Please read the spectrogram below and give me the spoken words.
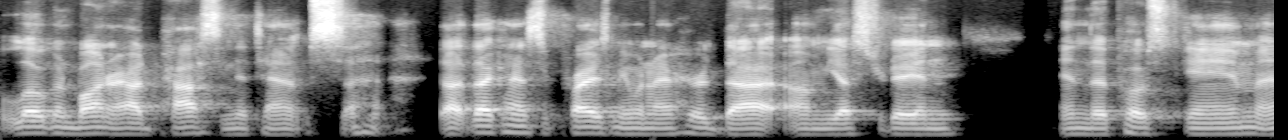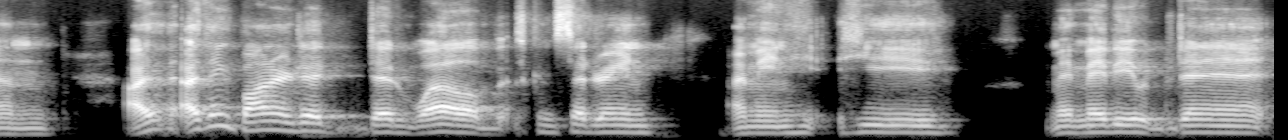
Logan Bonner had passing attempts. that that kind of surprised me when I heard that um, yesterday in in the post game. And I, I think Bonner did did well, but considering, I mean, he, he maybe didn't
